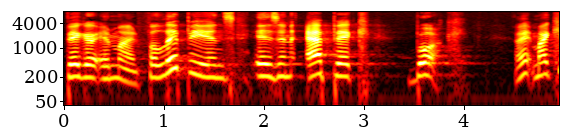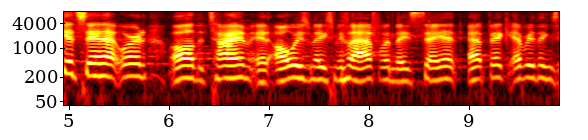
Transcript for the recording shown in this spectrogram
bigger in mind. Philippians is an epic book. Right? My kids say that word all the time. It always makes me laugh when they say it. Epic. Everything's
